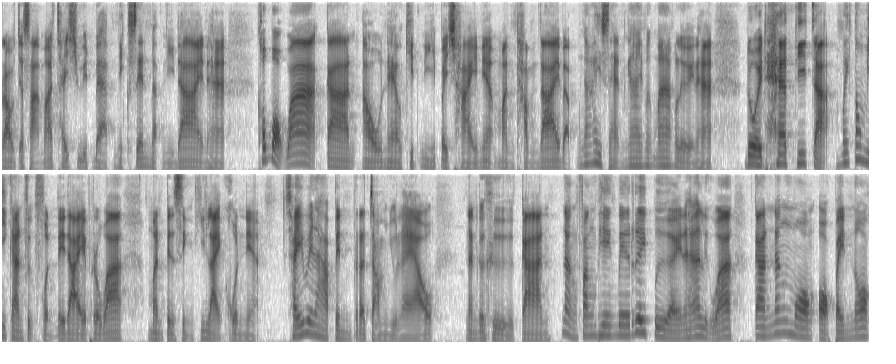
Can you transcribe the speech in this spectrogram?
เราจะสามารถใช้ชีวิตแบบ Nixon แบบนี้ได้นะฮะเขาบอกว่าการเอาแนวคิดนี้ไปใช้เนี่ยมันทำได้แบบง่ายแสนง่ายมากๆเลยนะฮะ โดยแทบที่จะไม่ต้องมีการฝึกฝนใดๆ เพราะว่ามันเป็นสิ่งที่หลายคนเนี่ยใช้เวลาเป็นประจำอยู่แล้ว นั่นก็คือการนั่งฟังเพลงไปเรื่อยเปื่อยนะฮะหรือว่าการนั่งมองออกไปนอก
